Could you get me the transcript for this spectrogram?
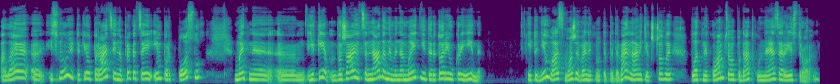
але е, існують такі операції, наприклад, це є імпорт послуг, митне, е, які вважаються наданими на митній території України. І тоді у вас може виникнути ПДВ, навіть якщо ви платником цього податку не зареєстровані.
